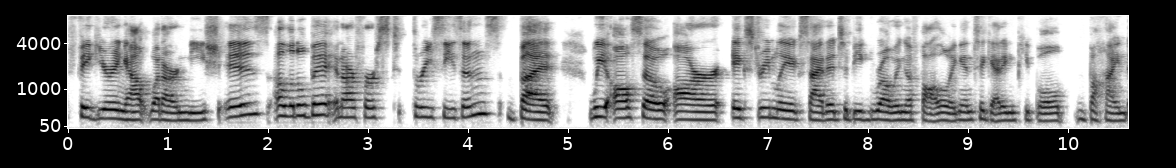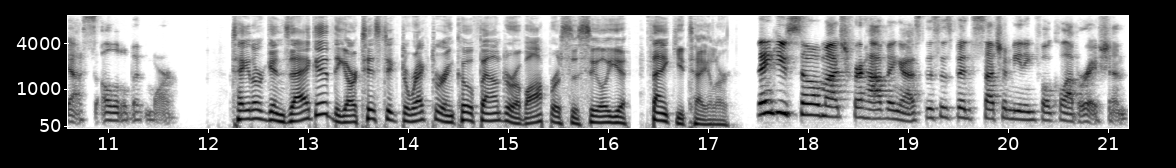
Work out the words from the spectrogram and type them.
figuring out what our niche is a little bit in our first three seasons, but we also are extremely excited to be growing a following and to getting people behind us a little bit more. Taylor Gonzaga, the artistic director and co founder of Opera Cecilia. Thank you, Taylor. Thank you so much for having us. This has been such a meaningful collaboration.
